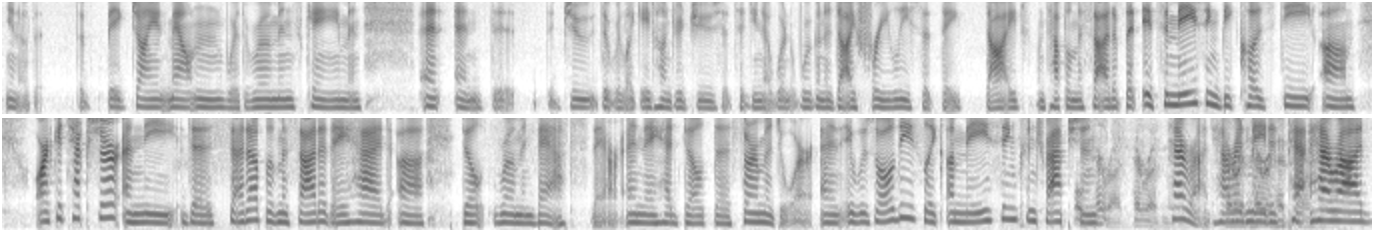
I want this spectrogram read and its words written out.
you know, the, the big giant mountain where the Romans came, and, and, and the, the Jew, there were like 800 Jews that said, you know, we're, we're going to die freely, so that they died on top of Masada. But it's amazing because the um, architecture and the the setup of Masada, they had uh, built Roman baths there, and they had built the Thermidor, and it was all these like amazing contraptions. Herod, Herod made. Herod, Herod, Herod- made Herod his pa- Herod. Herod.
